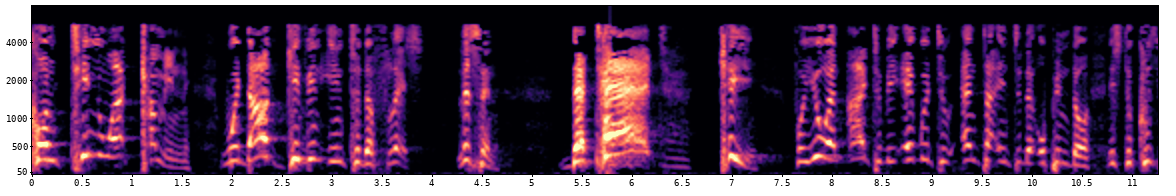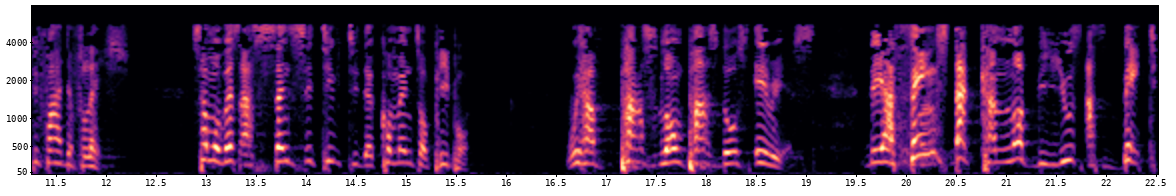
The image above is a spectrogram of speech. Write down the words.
continual coming without giving in to the flesh. Listen, the third key for you and I to be able to enter into the open door is to crucify the flesh. Some of us are sensitive to the comments of people. We have passed long past those areas. There are things that cannot be used as bait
